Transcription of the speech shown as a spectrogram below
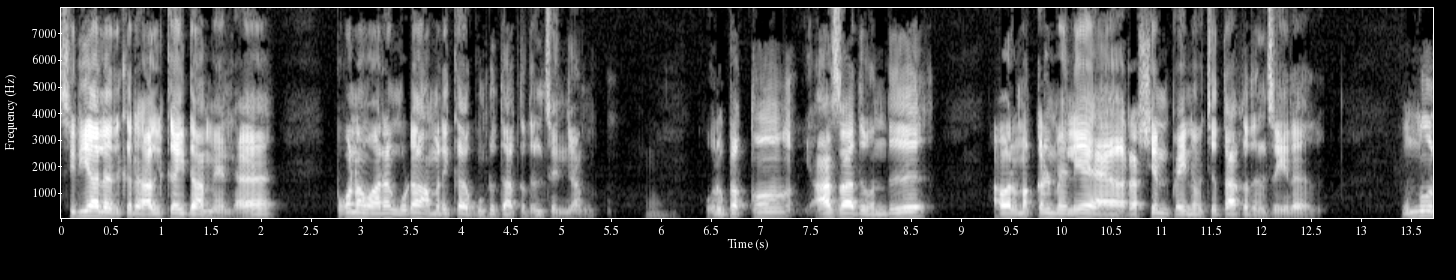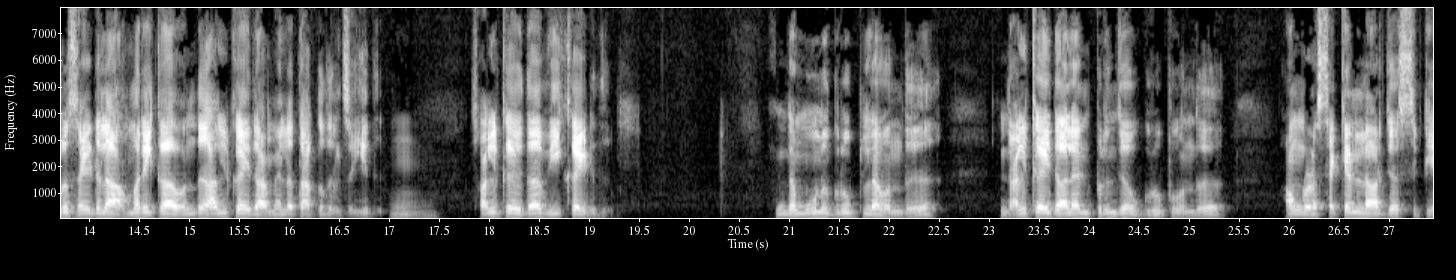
சிரியாவில் இருக்கிற அல் கைதா மேலே போன வாரம் கூட அமெரிக்கா குண்டு தாக்குதல் செஞ்சாங்க. ஒரு பக்கம் ஆசாத் வந்து அவர் மக்கள் மேலேயே ரஷ்யன் பிளெயினை வச்சு தாக்குதல் செய்கிறாரு முந்நூறு சைடில் அமெரிக்கா வந்து அல் கைதா மேலே தாக்குதல் செய்யுது. ஸோ அல் கைதா வீக் ஆயிடுது. இந்த மூணு குரூப்பில் வந்து இந்த அல் கைதாலன்னு பிரிஞ்ச குரூப் வந்து அவங்களோட செகண்ட் லார்ஜஸ்ட் சிட்டி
